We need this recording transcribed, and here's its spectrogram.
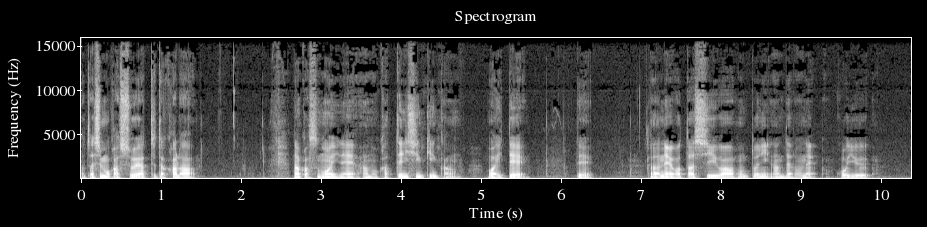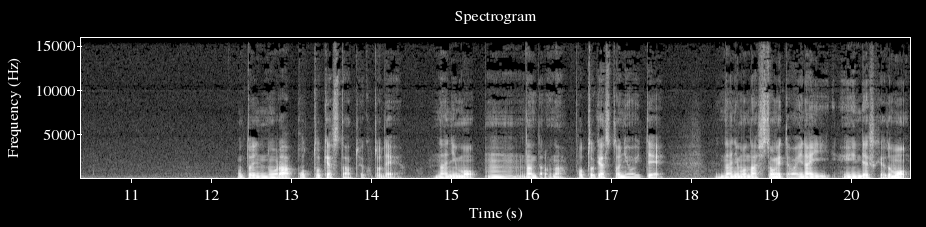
私も合唱やってたからなんかすごいねあの勝手に親近感湧いてでただね私は本当に何だろうねこういう本当に野良ポッドキャスターということで何もうんなんだろうなポッドキャストにおいて何も成し遂げてはいないんですけれども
